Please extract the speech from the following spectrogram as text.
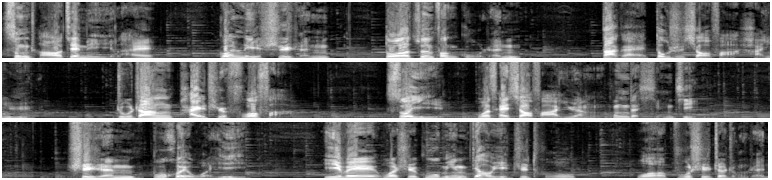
宋朝建立以来，官吏士人多尊奉古人，大概都是效法韩愈，主张排斥佛法。”所以我才效法远公的行迹。世人不会我意，以为我是沽名钓誉之徒，我不是这种人。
